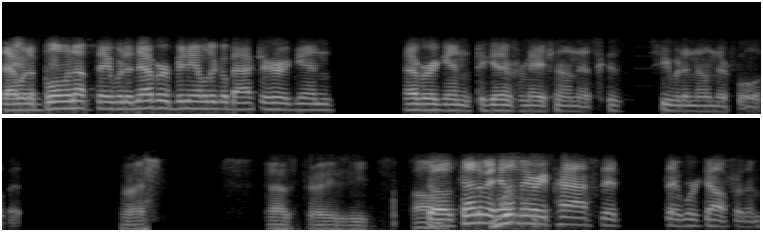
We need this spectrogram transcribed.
that would have blown up. They would have never been able to go back to her again, ever again, to get information on this because she would have known they're full of it. Right. That's crazy. Um, so it's kind of a hail mary pass that that worked out for them.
